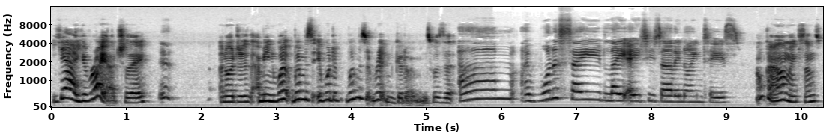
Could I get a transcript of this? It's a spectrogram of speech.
yeah, you're right. Actually, Yeah. And I did. I mean, when, when was it? would have, when was it written? Good Omens, was it? Um, I want to say late 80s, early 90s. Okay, that makes sense.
